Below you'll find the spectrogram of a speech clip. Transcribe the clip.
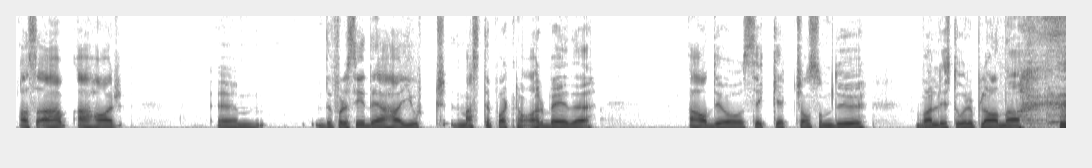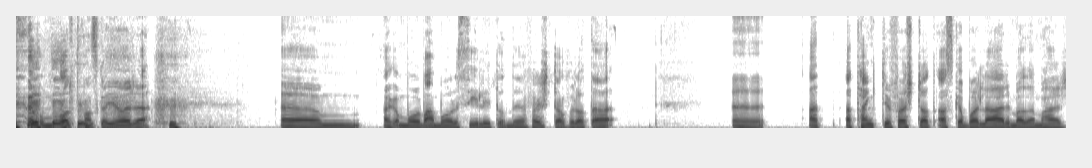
altså, jeg, jeg har um, det For å si det jeg har gjort, mesteparten av arbeidet Jeg hadde jo sikkert, sånn som du, veldig store planer om alt man skal gjøre. Um, jeg, må, jeg må si litt om det først, da, for at jeg, eh, jeg Jeg tenkte jo først at jeg skal bare lære meg de her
